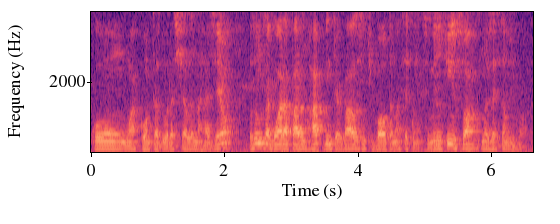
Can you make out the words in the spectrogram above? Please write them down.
com a contadora Shalana Ragel. Nós vamos agora para um rápido intervalo, a gente volta na sequência. Um minutinho só, nós já estamos de volta.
